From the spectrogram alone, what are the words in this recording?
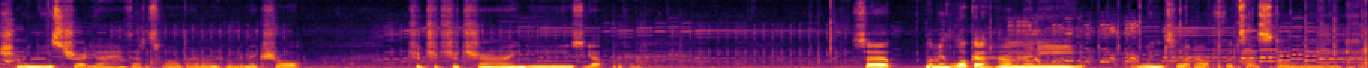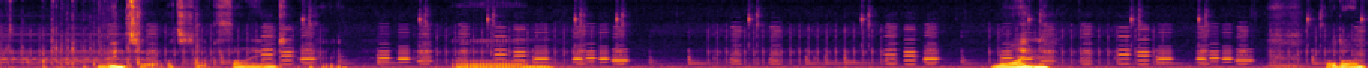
Chinese shirt. Yeah, I have that as well, don't I? Let me make sure. Ch ch ch Chinese. Yeah, okay. So, let me look at how many winter outfits I still need. Winter. Let's look. Find. Okay. Um, one. Hold on.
